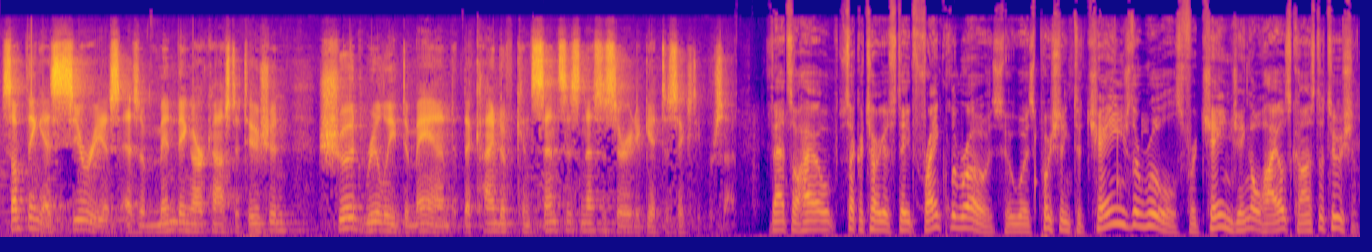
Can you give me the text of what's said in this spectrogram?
Something as serious as amending our Constitution should really demand the kind of consensus necessary to get to 60%. That's Ohio Secretary of State Frank LaRose, who was pushing to change the rules for changing Ohio's Constitution.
